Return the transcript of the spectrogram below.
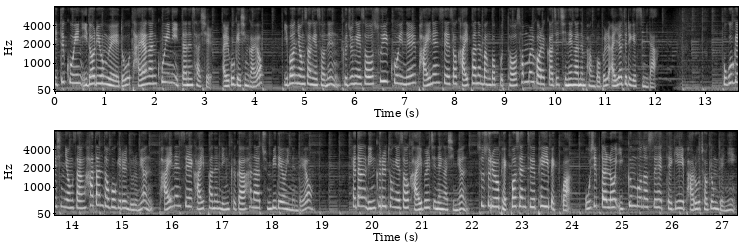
비트코인, 이더리움 외에도 다양한 코인이 있다는 사실 알고 계신가요? 이번 영상에서는 그 중에서 수익 코인을 바이낸스에서 가입하는 방법부터 선물 거래까지 진행하는 방법을 알려드리겠습니다. 보고 계신 영상 하단 더보기를 누르면 바이낸스에 가입하는 링크가 하나 준비되어 있는데요. 해당 링크를 통해서 가입을 진행하시면 수수료 100% 페이백과 50달러 입금 보너스 혜택이 바로 적용되니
